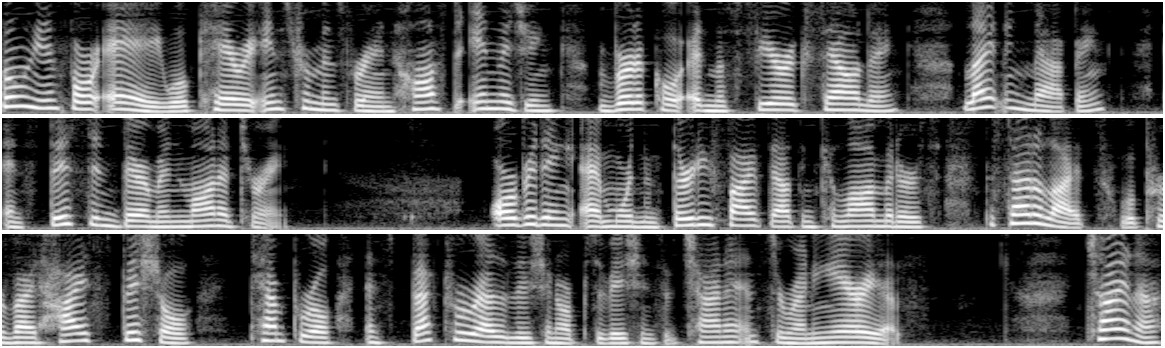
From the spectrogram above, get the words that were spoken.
Fengyun 4A will carry instruments for enhanced imaging, vertical atmospheric sounding, lightning mapping, and space environment monitoring. Orbiting at more than 35,000 kilometers, the satellites will provide high spatial, temporal, and spectral resolution observations of China and surrounding areas. China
